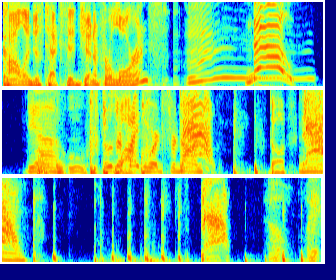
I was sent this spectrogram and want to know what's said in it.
Colin just texted Jennifer Lawrence. no. Yeah. Ooh, those are Wow. fighting words for Dawn. Dawn. Now. Now. No. Mm. Wait,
